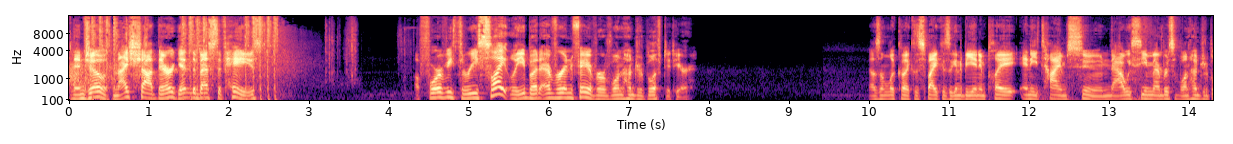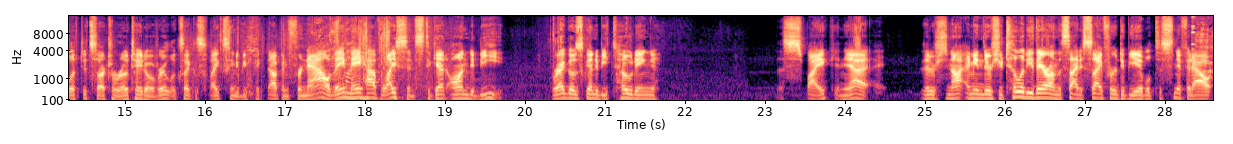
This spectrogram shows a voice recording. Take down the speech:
Ninja, nice shot there, getting the best of Hazed. A 4v3 slightly, but ever in favor of 100 lifted here. Doesn't look like the spike is going to be in play anytime soon. Now we see members of 100 lifted start to rotate over. It looks like the spike's going to be picked up, and for now, they may have license to get on to B. Grego's going to be toting the spike, and yeah, there's not. I mean, there's utility there on the side of Cypher to be able to sniff it out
